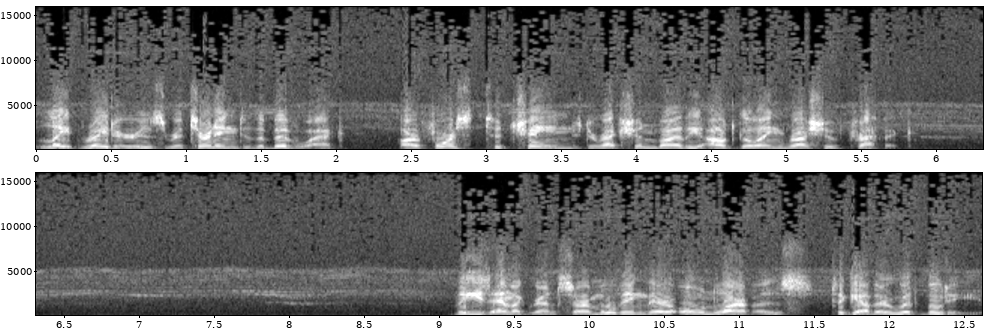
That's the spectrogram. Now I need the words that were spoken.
Late raiders returning to the bivouac are forced to change direction by the outgoing rush of traffic. These emigrants are moving their own larvas together with booty.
